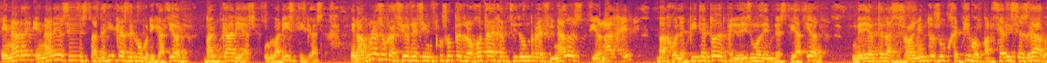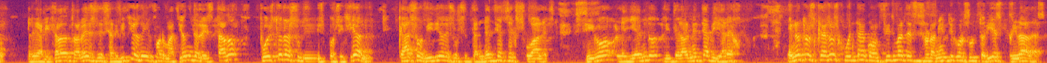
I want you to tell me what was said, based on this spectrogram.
en, áreas estratégicas de comunicación, bancarias, urbanísticas. En algunas ocasiones, incluso Pedro J. ha ejercido un refinado espionaje bajo el epíteto de periodismo de investigación, mediante el asesoramiento subjetivo, parcial y sesgado realizado a través de servicios de información del Estado puestos a su disposición. Caso vídeo de sus tendencias sexuales. Sigo leyendo literalmente a Villarejo. En otros casos cuentan con firmas de asesoramiento y consultorías privadas,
